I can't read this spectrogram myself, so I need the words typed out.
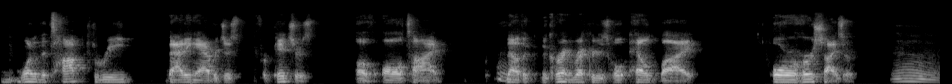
one of the top three batting averages for pitchers of all time. Mm. Now, the, the, current record is held by Orel Hershiser, mm.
